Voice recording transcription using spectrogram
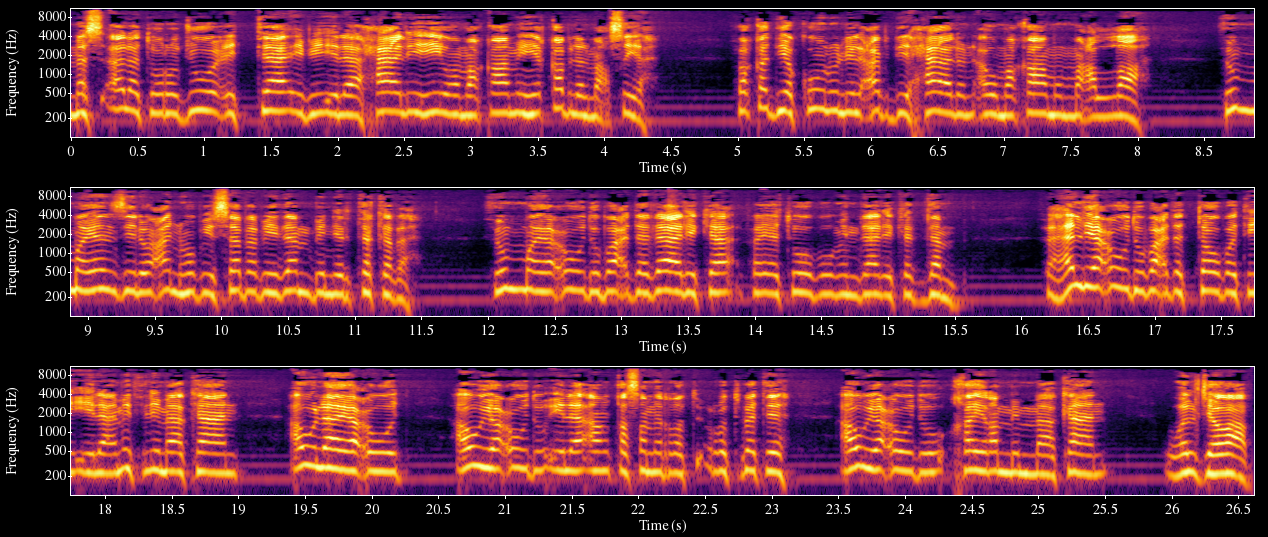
مسألة رجوع التائب إلى حاله ومقامه قبل المعصية. فقد يكون للعبد حال أو مقام مع الله ثم ينزل عنه بسبب ذنب ارتكبه ثم يعود بعد ذلك فيتوب من ذلك الذنب. فهل يعود بعد التوبة إلى مثل ما كان أو لا يعود أو يعود إلى أنقص من رتبته أو يعود خيرا مما كان؟ والجواب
